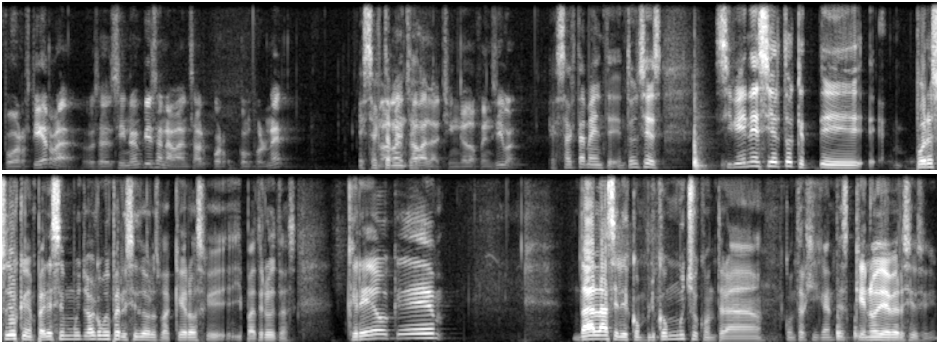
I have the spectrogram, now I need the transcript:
por tierra. O sea, si no empiezan a avanzar por, con Fournette, no exactamente. avanzaba la chingada ofensiva. Exactamente. Entonces, Si bien es cierto que... eh, por eso digo que me parece muy- algo muy parecido a los vaqueros y, y patriotas. Creo que... Dallas se le complicó mucho contra, contra gigantes, que no debe haber sido así.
